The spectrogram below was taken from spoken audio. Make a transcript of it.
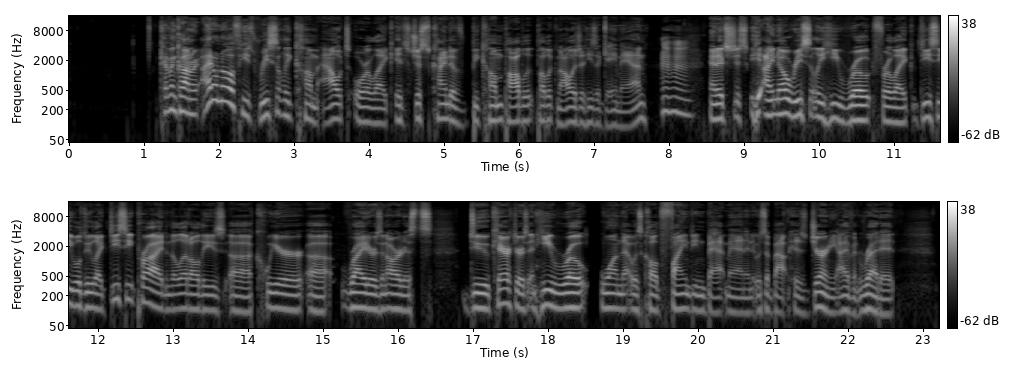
Kevin Conroy, I don't know if he's recently come out or like it's just kind of become public public knowledge that he's a gay man. Mm-hmm. And it's just he, I know recently he wrote for like DC will do like DC Pride and they'll let all these uh, queer uh, writers and artists do characters, and he wrote one that was called Finding Batman, and it was about his journey. I haven't read it,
